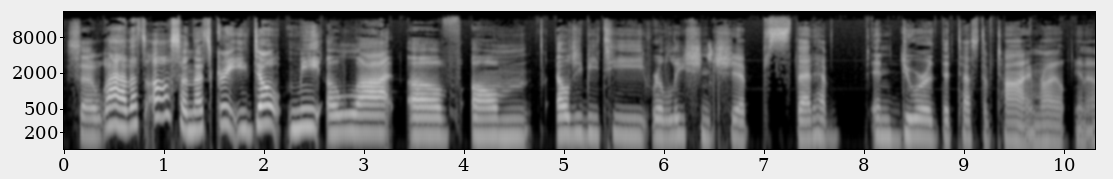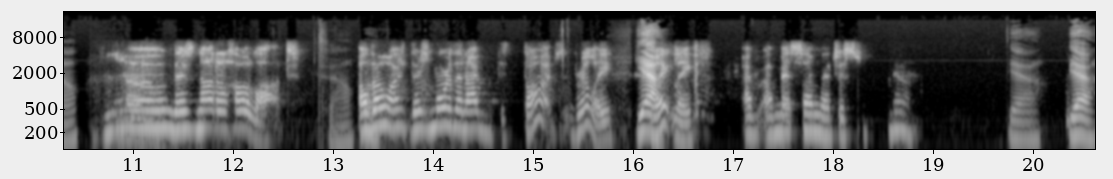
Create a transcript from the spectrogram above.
So wow, that's awesome. That's great. You don't meet a lot of um LGBT relationships that have endured the test of time, right? You know. No, there's not a whole lot. So Although I, there's more than I've thought, really, yeah, lately. I've, I've met some that just, yeah. yeah, yeah.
